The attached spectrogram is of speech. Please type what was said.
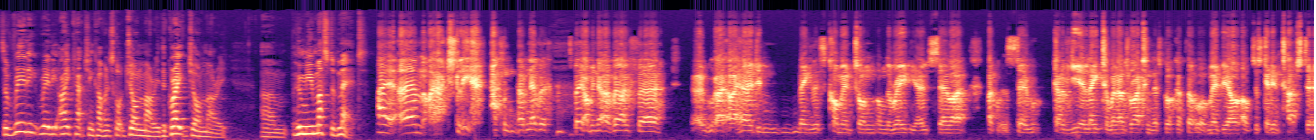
it's a really, really eye-catching cover. It's got John Murray, the great John Murray, um, whom you must have met. I um I actually haven't, I've never. I mean, I've, I've uh, uh I heard him make this comment on, on the radio. So, I, so kind of a year later, when I was writing this book, I thought, well, maybe I'll, I'll, just get in touch to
